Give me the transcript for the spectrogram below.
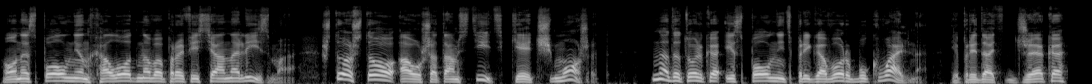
Он исполнен холодного профессионализма. Что-что, а уж отомстить Кетч может. Надо только исполнить приговор буквально и предать Джека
